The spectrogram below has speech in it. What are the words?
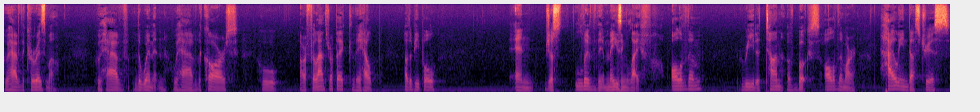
who have the charisma, who have the women, who have the cars, who are philanthropic, they help other people, and just live the amazing life. All of them read a ton of books. All of them are highly industrious,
